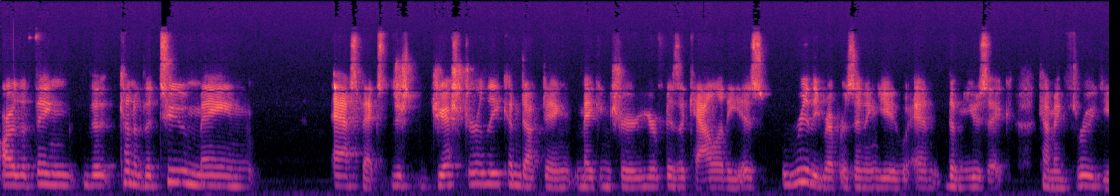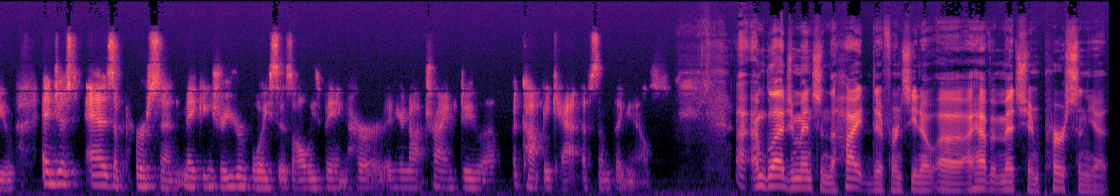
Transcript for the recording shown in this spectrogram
are the thing, the kind of the two main aspects, just gesturally conducting, making sure your physicality is really representing you and the music coming through you. And just as a person, making sure your voice is always being heard and you're not trying to do a, a copycat of something else. I'm glad you mentioned the height difference. You know, uh, I haven't met you in person yet,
